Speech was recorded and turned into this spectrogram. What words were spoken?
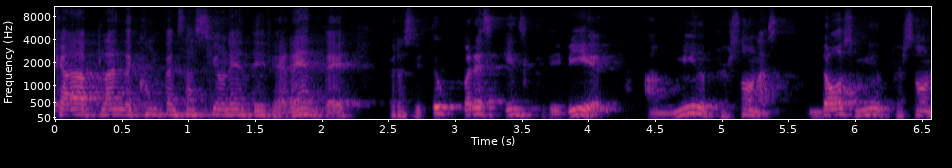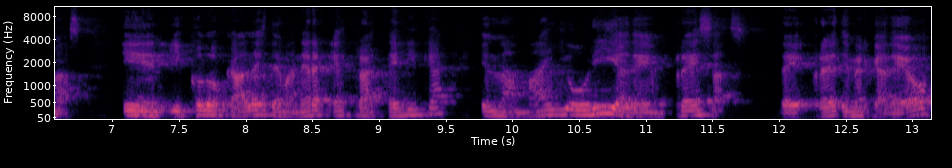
Cada plan de compensación es diferente, pero si tú puedes inscribir a mil personas, dos mil personas y colocarles de manera estratégica en la mayoría de empresas de red de mercadeo,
